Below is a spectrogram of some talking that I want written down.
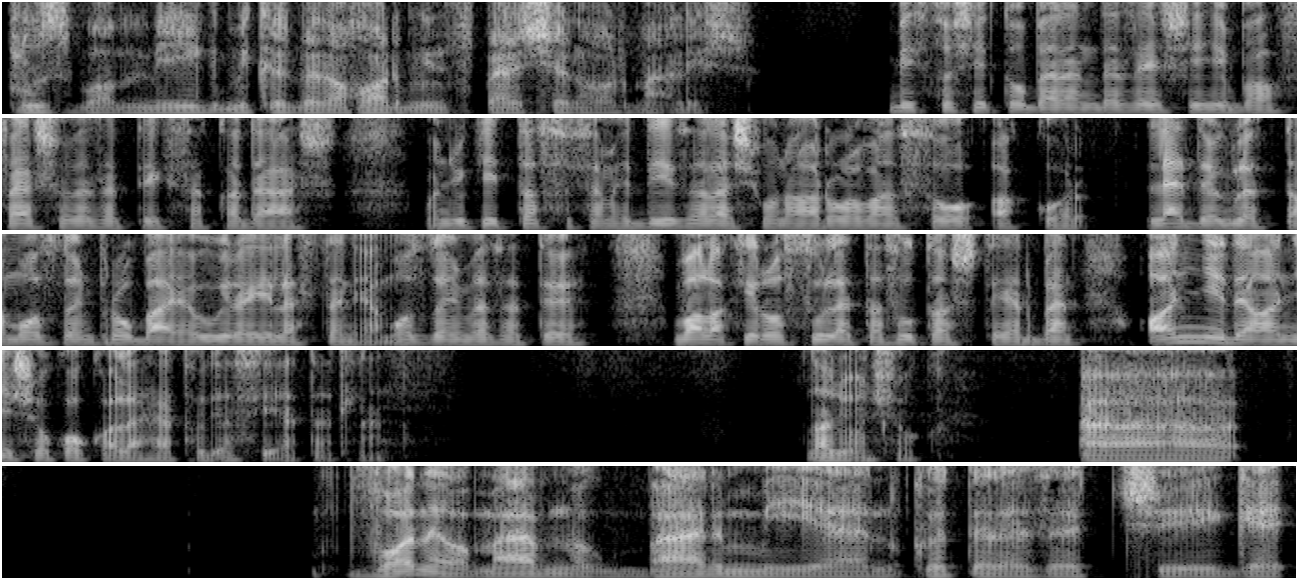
pluszban még, miközben a 30 perc se normális? Biztosító berendezési hiba, felsővezeték szakadás, mondjuk itt azt hiszem egy dízeles vonalról van szó, akkor ledöglött a mozdony, próbálja újraéleszteni a mozdonyvezető, valaki rosszul lett az utastérben, annyi, de annyi sok oka lehet, hogy az hihetetlen. Nagyon sok. Uh, Van-e a MÁV-nak bármilyen kötelezettsége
